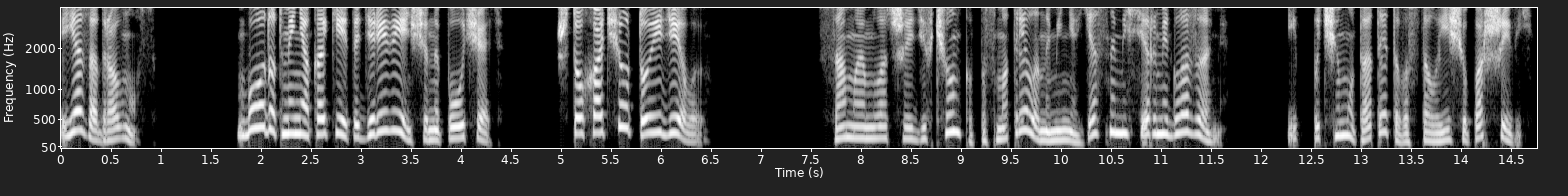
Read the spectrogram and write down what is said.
я задрал нос. «Будут меня какие-то деревенщины поучать. Что хочу, то и делаю». Самая младшая девчонка посмотрела на меня ясными серыми глазами. И почему-то от этого стало еще паршивей.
